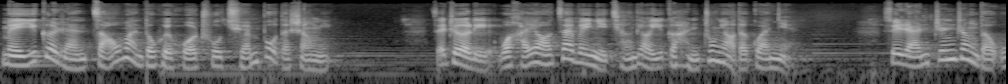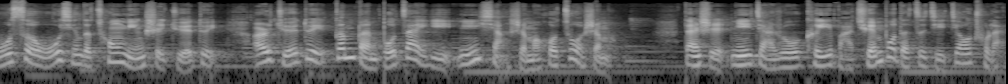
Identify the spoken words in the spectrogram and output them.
每一个人早晚都会活出全部的生命。在这里，我还要再为你强调一个很重要的观念：虽然真正的无色无形的聪明是绝对，而绝对根本不在意你想什么或做什么。但是，你假如可以把全部的自己交出来，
